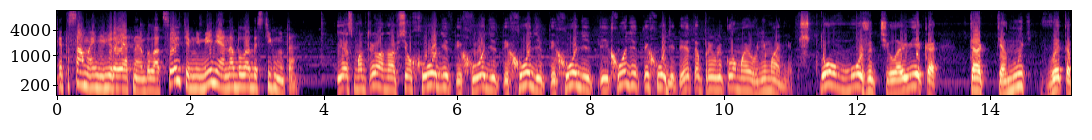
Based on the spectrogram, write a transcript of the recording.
Это самая невероятная была цель, тем не менее она была достигнута. Я смотрю, она все ходит и ходит, и ходит, и ходит, и ходит, и ходит. И это привлекло мое внимание. Что может человека так тянуть в это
